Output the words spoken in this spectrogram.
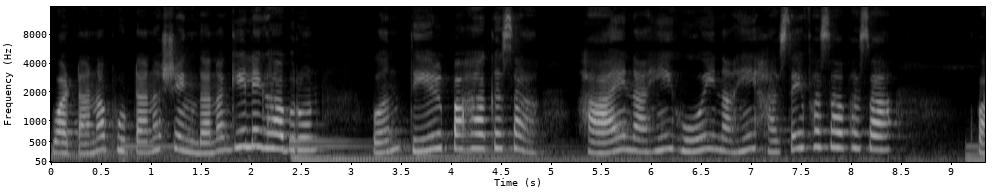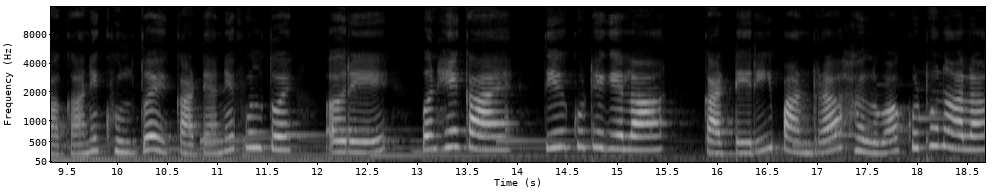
वाटाना फुटाना शेंगदाणा गेले घाबरून. पण तीळ पहा कसा हाय नाही होय नाही हसे फसा फसा. पाकाने खुलतोय काट्याने फुलतोय. अरे पण हे काय? तीळ कुठे गेला? काटेरी पांढरा हलवा कुठून आला?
